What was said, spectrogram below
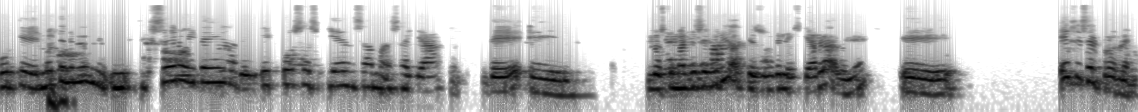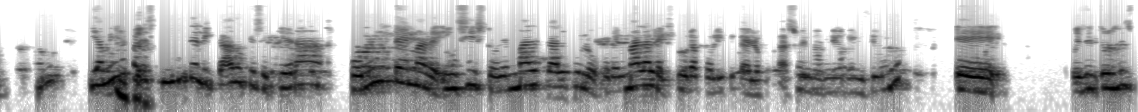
porque no tenemos ni, cero idea de qué cosas piensa más allá de eh, los temas de seguridad, que son de los que he hablado. Eh, ese es el problema. Y a mí me parece muy delicado que se quiera, por un tema de, insisto, de mal cálculo o de mala lectura política de lo que pasó en 2021, eh, pues entonces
